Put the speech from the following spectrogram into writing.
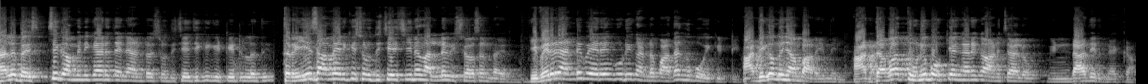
നല്ല ബെസ്റ്റ് കമ്പനിക്കാരെ തന്നെയാണ് കേട്ടോ ശ്രുതി ചേച്ചിക്ക് കിട്ടിയിട്ടുള്ളത്. ഇത്രയും സമയം എനിക്ക് ശ്രുതി ചേച്ചിനെ നല്ല വിശ്വാസം ഉണ്ടായിരുന്നു. ഇവരെ രണ്ടുപേരെയും കൂടി കണ്ടപ്പോ അതങ്ങ് പോയി കിട്ടി. അധികമൊന്നും ഞാൻ പറയുന്നില്ല. അഥവാ തുണി പൊക്കി എങ്ങനെ കാണിച്ചാലോ മിണ്ടാതിരുന്നേക്കാം.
